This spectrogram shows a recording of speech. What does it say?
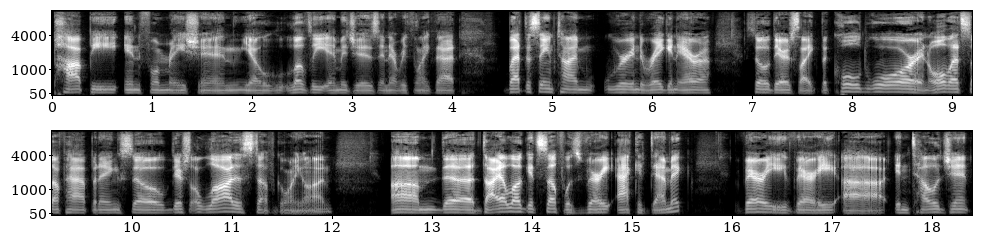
poppy information, you know, lovely images and everything like that. But at the same time, we're in the Reagan era. So there's like the Cold War and all that stuff happening. So there's a lot of stuff going on. Um, the dialogue itself was very academic, very, very uh, intelligent.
